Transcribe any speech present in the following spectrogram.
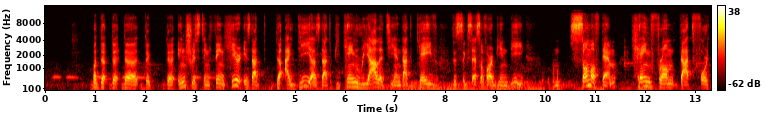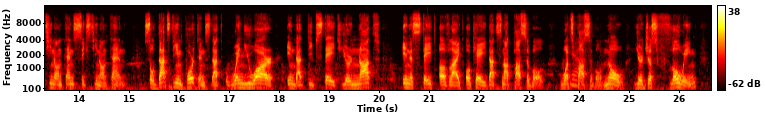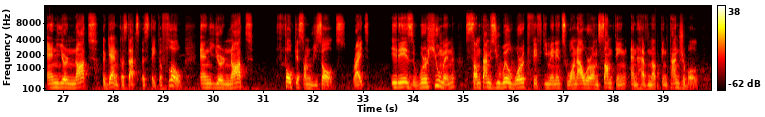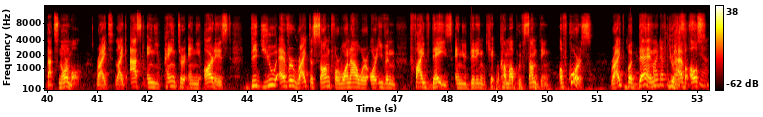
but the the the the the interesting thing here is that the ideas that became reality and that gave the success of Airbnb, some of them came from that 14 on 10, 16 on 10. So that's the importance that when you are in that deep state, you're not in a state of like, okay, that's not possible. What's yeah. possible? No, you're just flowing and you're not, again, because that's a state of flow, and you're not focused on results, right? It is, we're human. Sometimes you will work 50 minutes, one hour on something and have nothing tangible. That's normal, right? Like ask any painter, any artist, did you ever write a song for one hour or even five days and you didn't come up with something? Of course, right? But then the you process, have also. Yeah.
